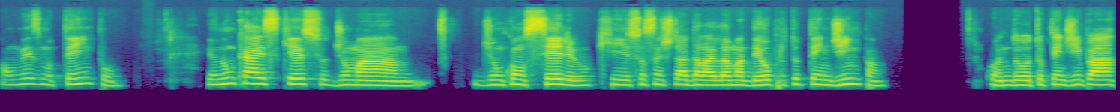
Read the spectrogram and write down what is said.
Ao mesmo tempo, eu nunca esqueço de uma de um conselho que Sua Santidade Dalai Lama deu para o Thupten Jinpa, quando o Thupten Jinpa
